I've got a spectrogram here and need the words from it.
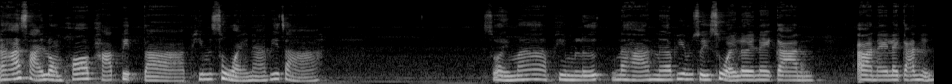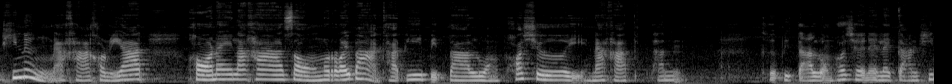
นะคะ สายหลวงพ่อพระปิดตาพิมพ์สวยนะพี่จ๋าสวยมากพิมพ์ลึกนะคะ เนื้อพิมพ์สวยๆเลยในการในรายการที่หนึ่งนะคะขออนุญาตขอในราคา 200 บาทค่ะพี่ปิดตาหลวงพ่อเชยนะคะท่าน คือปิดตาหลวงพ่อเชยในรายการที่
